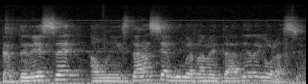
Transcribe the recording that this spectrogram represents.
pertenece a una instancia gubernamental de regulación.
